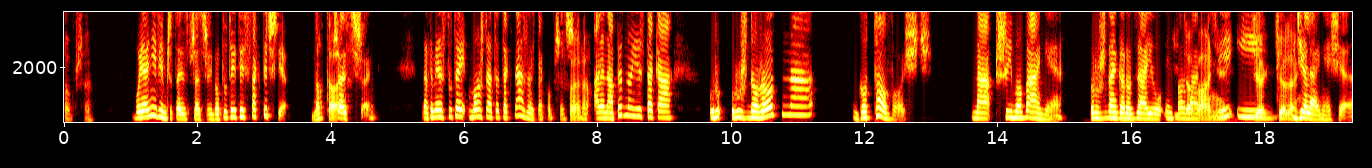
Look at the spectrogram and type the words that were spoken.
Dobrze. Bo ja nie wiem, czy to jest przestrzeń, bo tutaj to jest faktycznie No tak. przestrzeń. Natomiast tutaj można to tak nazwać, taką przestrzeń, no, ale na pewno jest taka różnorodna gotowość na przyjmowanie różnego rodzaju informacji dawanie, i, dzie- dzielenie. i dzielenie się.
